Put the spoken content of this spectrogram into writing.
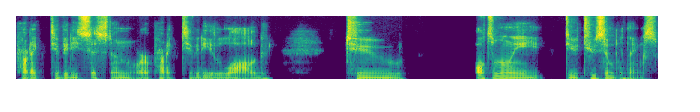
productivity system or a productivity log to ultimately do two simple things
